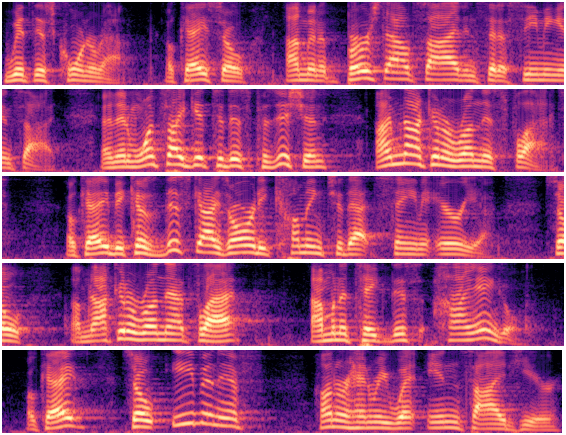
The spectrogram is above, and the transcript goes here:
with this corner out. Okay, so I'm going to burst outside instead of seaming inside. And then once I get to this position, I'm not going to run this flat, okay, because this guy's already coming to that same area. So I'm not going to run that flat. I'm going to take this high angle. Okay? So even if Hunter Henry went inside here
